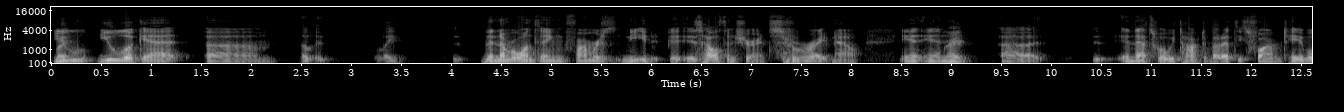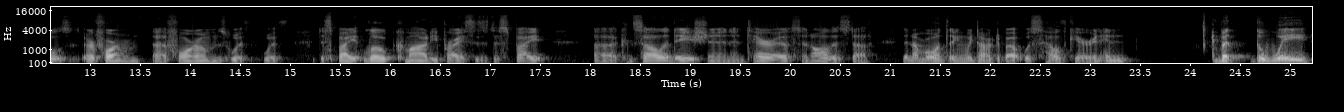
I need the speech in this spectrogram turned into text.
You you look at um, like the number one thing farmers need is health insurance right now, and, and Right. uh, and that's what we talked about at these farm tables or farm uh, forums with with despite low commodity prices, despite uh, consolidation and tariffs and all this stuff. The number one thing we talked about was healthcare, and and but the way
